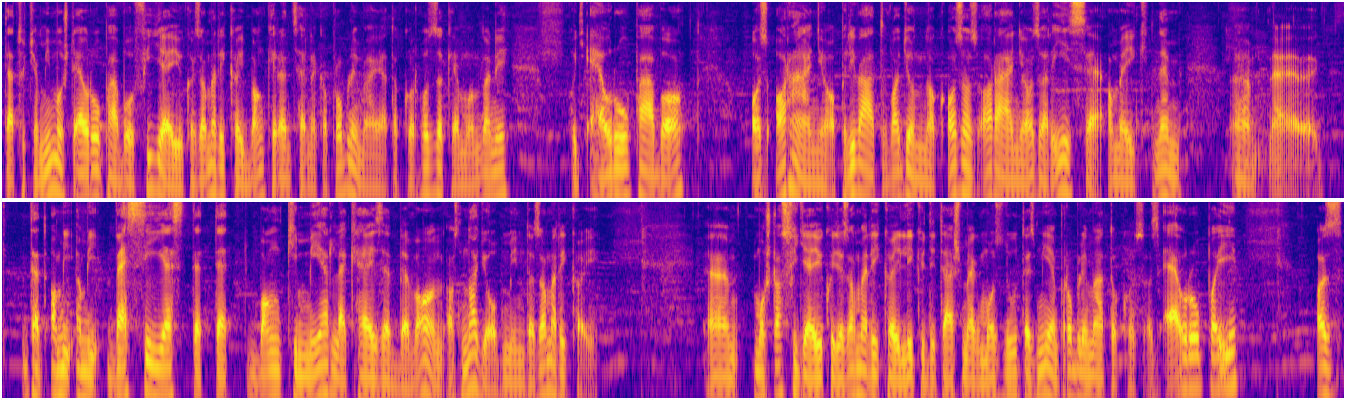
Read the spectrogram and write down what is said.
Tehát, hogyha mi most Európából figyeljük az amerikai banki rendszernek a problémáját, akkor hozzá kell mondani, hogy Európába az aránya, a privát vagyonnak az az aránya, az a része, amelyik nem, tehát ami, ami veszélyeztetett banki mérleg helyzetben van, az nagyobb, mint az amerikai. Most azt figyeljük, hogy az amerikai likviditás megmozdult, ez milyen problémát okoz. Az európai, az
